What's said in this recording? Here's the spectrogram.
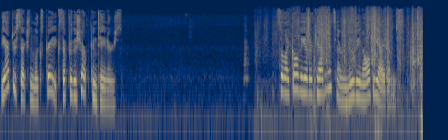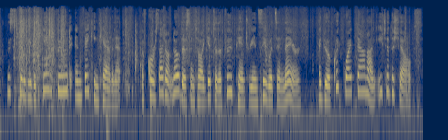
The after section looks great except for the sharp containers. So like all the other cabinets, I'm removing all the items. This is going to be the canned food and baking cabinet. Of course, I don't know this until I get to the food pantry and see what's in there. I do a quick wipe down on each of the shelves.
